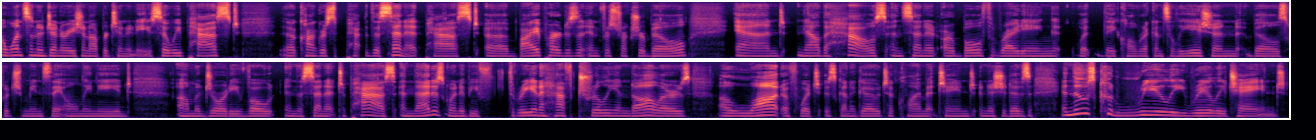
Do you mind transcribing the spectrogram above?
a once in a generation opportunity. So we passed uh, Congress, pa- the Senate passed a bipartisan infrastructure bill, and now the House and Senate are both writing what they call reconciliation bills, which means they only need a majority vote in the Senate to pass, and that is going to be three and a half trillion dollars a lot of which is going to go to climate change initiatives. And those could really, really change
